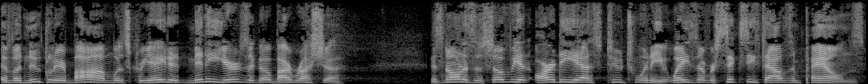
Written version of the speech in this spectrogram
of a nuclear bomb was created many years ago by Russia. It's known as the Soviet RDS 220. It weighs over 60,000 pounds.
